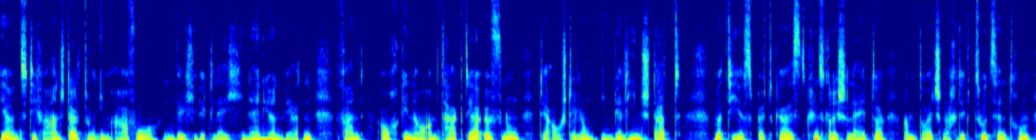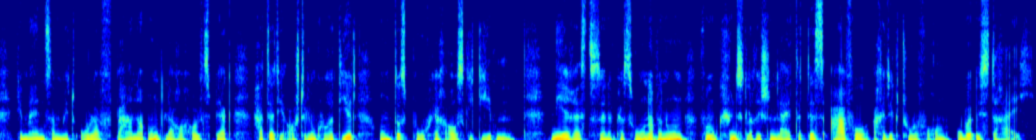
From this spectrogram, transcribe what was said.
Ja, und die Veranstaltung im AFO, in welche wir gleich hineinhören werden, fand auch genau am Tag der Eröffnung der Ausstellung in Berlin statt. Matthias Böttger ist künstlerischer Leiter am Deutschen Architekturzentrum. Gemeinsam mit Olaf Bahner und Laura Holzberg hat er die Ausstellung kuratiert und das Buch herausgegeben. Näheres zu seiner Person aber nun vom künstlerischen Leiter des AFO Architekturforum Oberösterreich.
